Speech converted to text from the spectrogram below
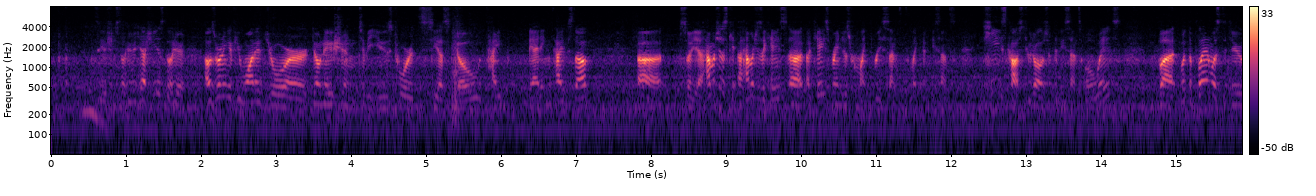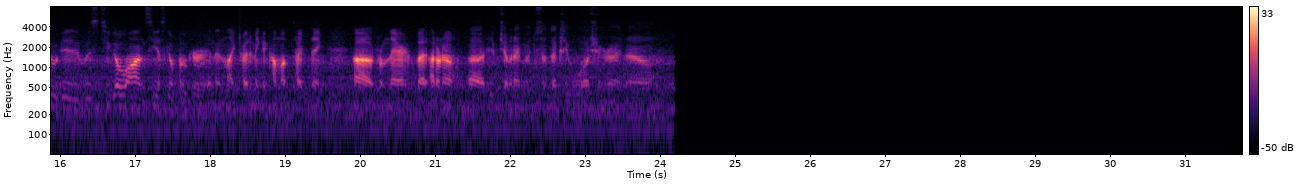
See, is she still here? Yeah, she is still here. I was wondering if you wanted your donation to be used towards CS:GO type betting type stuff. Uh, so yeah, how much is much is a case? Uh, a case ranges from like three cents to like fifty cents. Keys cost two dollars and fifty cents always. But what the plan was to do is, was to go on CS:GO Poker and then like try to make a come up.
